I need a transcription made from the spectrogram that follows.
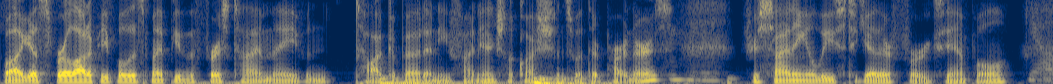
Well, I guess for a lot of people, this might be the first time they even talk about any financial questions with their partners. Mm-hmm. If you're signing a lease together, for example, Yeah.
